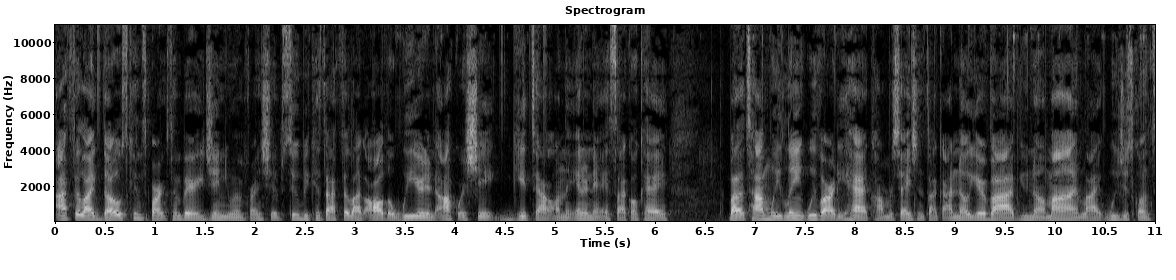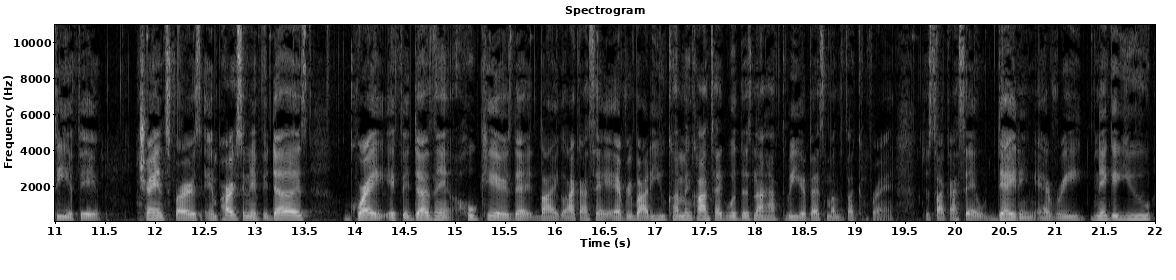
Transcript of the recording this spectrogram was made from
I feel like those can spark some very genuine friendships too because I feel like all the weird and awkward shit gets out on the internet. It's like, okay, by the time we link, we've already had conversations like I know your vibe, you know mine. Like we just going to see if it transfers in person. If it does, great. If it doesn't, who cares? That like like I said, everybody you come in contact with does not have to be your best motherfucking friend. Just like I said, dating, every nigga you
